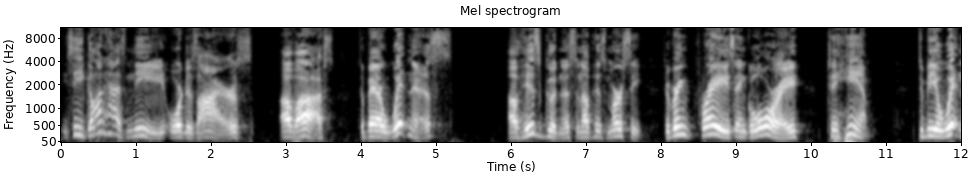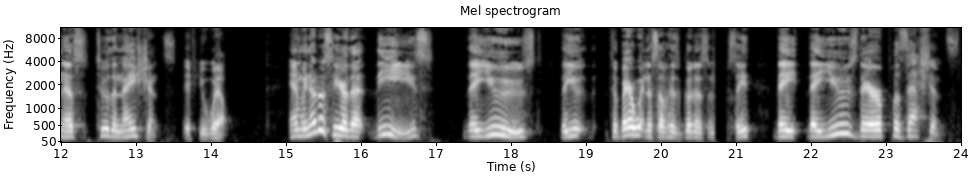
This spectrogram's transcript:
You see, God has need or desires of us to bear witness of His goodness and of His mercy, to bring praise and glory to Him, to be a witness to the nations, if you will. And we notice here that these, they used, they, to bear witness of His goodness and mercy, they, they used their possessions.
